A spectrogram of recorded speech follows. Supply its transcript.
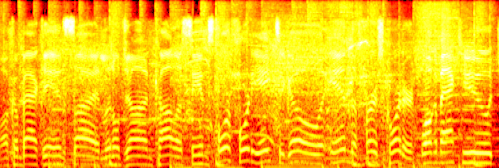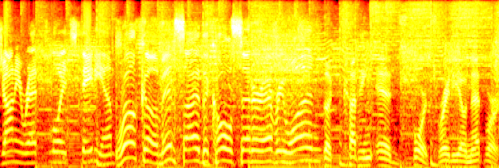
Welcome back inside Littlejohn Coliseum's 448 to go in the first quarter. Welcome back to Johnny Red Floyd Stadium. Welcome inside the Kohl Center, everyone. The Cutting Edge Sports Radio Network.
